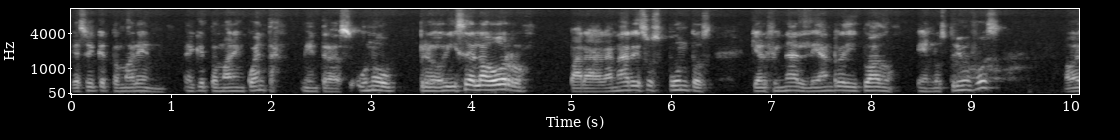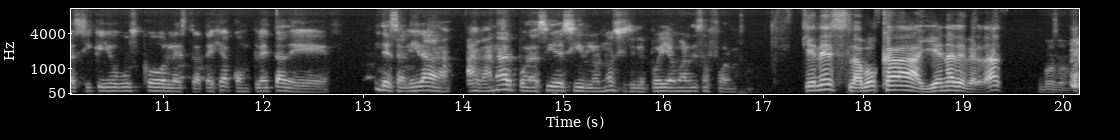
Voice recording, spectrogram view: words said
eso hay que tomar en, hay que tomar en cuenta. Mientras uno prioriza el ahorro para ganar esos puntos que al final le han redituado en los triunfos, ahora sí que yo busco la estrategia completa de, salir a, ganar, por así decirlo, ¿no? Si se le puede llamar de esa forma. Tienes la boca llena de verdad, Bodo.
